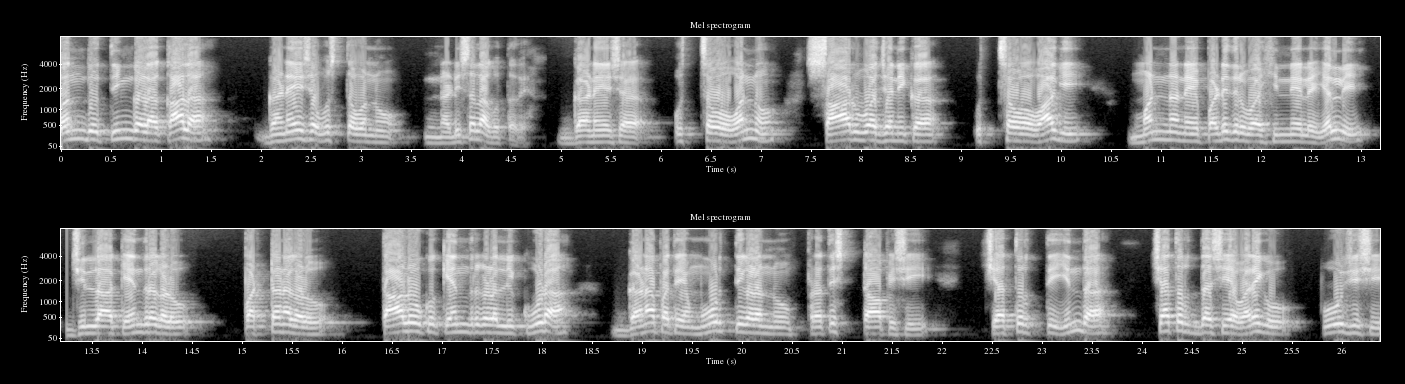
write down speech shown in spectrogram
ಒಂದು ತಿಂಗಳ ಕಾಲ ಗಣೇಶ ಉತ್ಸವವನ್ನು ನಡೆಸಲಾಗುತ್ತದೆ. ಗಣೇಶ ಉತ್ಸವವನ್ನು ಸಾರ್ವಜನಿಕ ಉತ್ಸವವಾಗಿ ಮನ್ನಣೆ ಪಡೆದಿರುವ ಹಿನ್ನೆಲೆಯಲ್ಲಿ ಜಿಲ್ಲಾ ಕೇಂದ್ರಗಳು, ಪಟ್ಟಣಗಳು, ತಾಲೂಕು ಕೇಂದ್ರಗಳಲ್ಲಿ ಕೂಡ ಗಣಪತಿಯ ಮೂರ್ತಿಗಳನ್ನು ಪ್ರತಿಷ್ಠಾಪಿಸಿ ಚತುರ್ಥಿಯಿಂದ ಚತುರ್ದಶಿಯವರೆಗೂ ಪೂಜಿಸಿ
